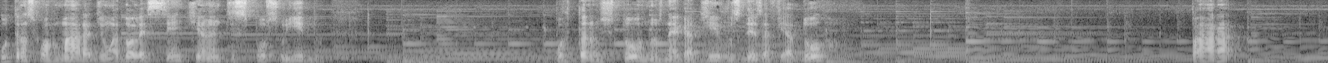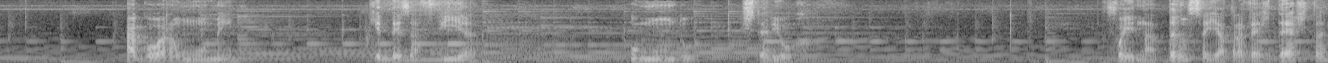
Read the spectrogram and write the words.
o transformara de um adolescente antes possuído por transtornos negativos desafiador para agora um homem que desafia o mundo exterior. Foi na dança e através desta,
